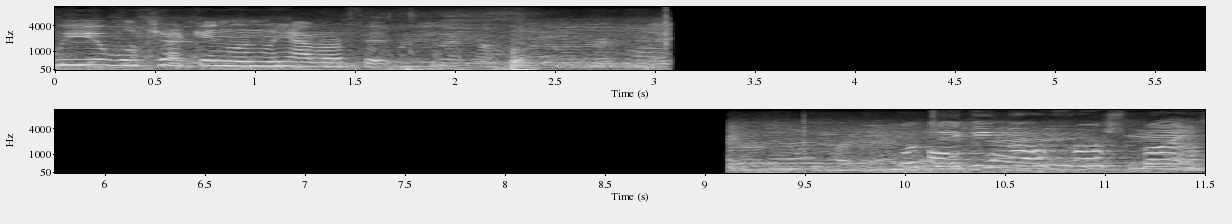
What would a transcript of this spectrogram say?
we will check in when we have our food. We're taking our first bite.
